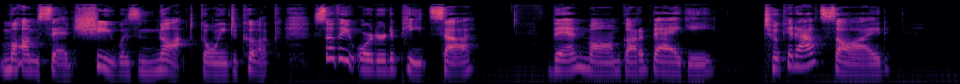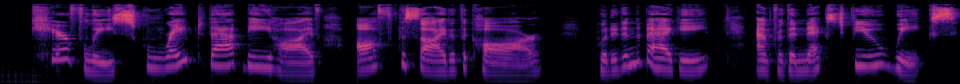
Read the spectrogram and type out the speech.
Mom said she was not going to cook, so they ordered a pizza. Then Mom got a baggie, took it outside, carefully scraped that beehive off the side of the car, put it in the baggie, and for the next few weeks,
